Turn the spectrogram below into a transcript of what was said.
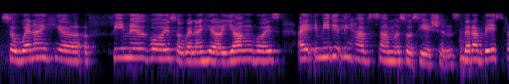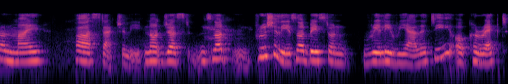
So when I hear a female voice or when I hear a young voice, I immediately have some associations that are based on my past, actually, not just, it's not, crucially, it's not based on really reality or correct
